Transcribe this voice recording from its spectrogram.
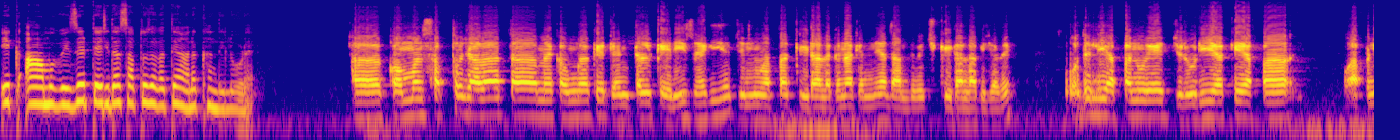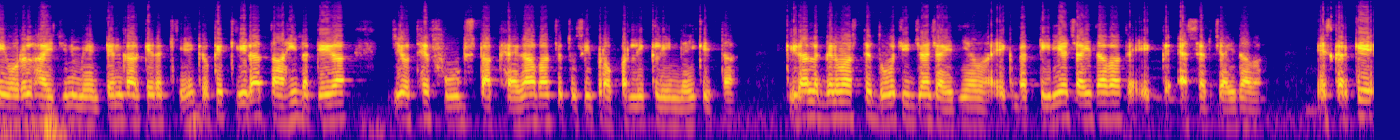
ਇੱਕ ਆਮ ਵਿਜ਼ਿਟ ਤੇ ਜਿਹਦਾ ਸਭ ਤੋਂ ਜ਼ਿਆਦਾ ਧਿਆਨ ਰੱਖਣ ਦੀ ਲੋੜ ਹੈ। ਕਾਮਨ ਸਭ ਤੋਂ ਜ਼ਿਆਦਾ ਤਾਂ ਮੈਂ ਕਹੂੰਗਾ ਕਿ ਡੈਂਟਲ ਕੇਰੀਜ਼ ਹੈਗੀ ਹੈ ਜਿਹਨੂੰ ਆਪਾਂ ਕੀੜਾ ਲੱਗਣਾ ਕਹਿੰਦੇ ਆ ਦੰਦ ਵਿੱਚ ਕੀੜਾ ਲੱਗ ਜਾਵੇ। ਉਹਦੇ ਲਈ ਆਪਾਂ ਨੂੰ ਇਹ ਜ਼ਰੂਰੀ ਆ ਕਿ ਆਪਾਂ ਆਪਣੀ ਓਰਲ ਹਾਈਜੀਨ ਮੇਨਟੇਨ ਕਰਕੇ ਰੱਖੀਏ, ਕਿਉਂਕਿ ਕੀੜਾ ਤਾਂ ਹੀ ਲੱਗੇਗਾ ਜੇ ਉੱਥੇ ਫੂਡ ਸਟਕ ਹੈਗਾ ਵਾ ਤੇ ਤੁਸੀਂ ਪ੍ਰੋਪਰਲੀ ਕਲੀਨ ਨਹੀਂ ਕੀਤਾ। ਕੀੜਾ ਲੱਗਣ ਵਾਸਤੇ ਦੋ ਚੀਜ਼ਾਂ ਚਾਹੀਦੀਆਂ ਵਾ, ਇੱਕ ਬੈਕਟੀਰੀਆ ਚਾਹੀਦਾ ਵਾ ਤੇ ਇੱਕ ਐਸਿਡ ਚਾਹੀਦਾ ਵਾ। ਇਸ ਕਰਕੇ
